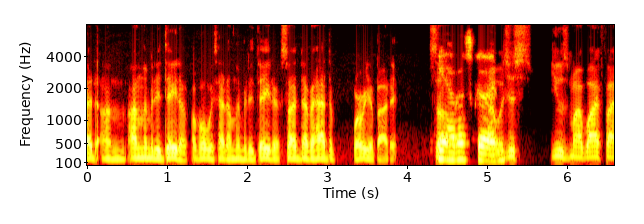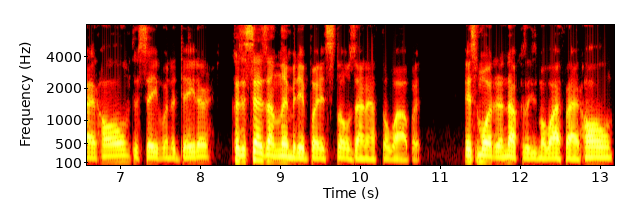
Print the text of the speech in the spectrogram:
had um, unlimited data. I've always had unlimited data, so I never had to worry about it. So yeah, that's good. I would just use my Wi-Fi at home to save on the data because it says unlimited, but it slows down after a while. But it's more than enough because I use my Wi-Fi at home,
